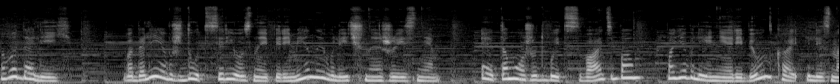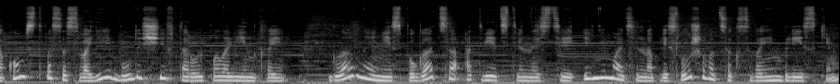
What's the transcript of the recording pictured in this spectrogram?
Водолей. Водолеев ждут серьезные перемены в личной жизни. Это может быть свадьба, появление ребенка или знакомство со своей будущей второй половинкой. Главное не испугаться ответственности и внимательно прислушиваться к своим близким.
